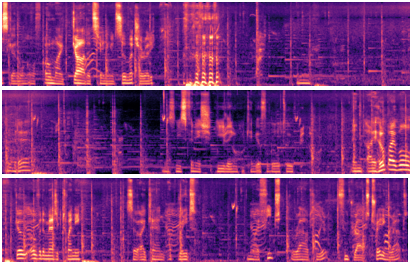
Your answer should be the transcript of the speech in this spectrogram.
Least get one off. Oh my god, it's changing it so much already. Over there. As he's finished healing, he can go for gold too. And I hope I will go over the magic 20 so I can upgrade my food route here. Food route, trading route.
